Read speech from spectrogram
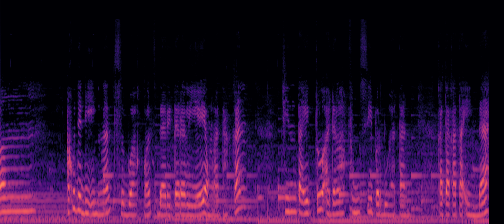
Um, aku jadi ingat sebuah quotes dari Terelie yang mengatakan cinta itu adalah fungsi perbuatan. Kata-kata indah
